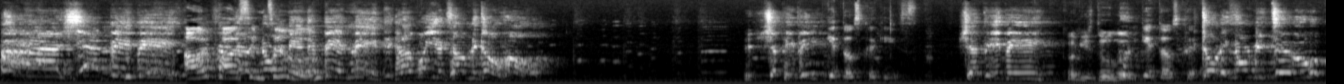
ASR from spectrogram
Ah, Chef Pee Pee. Oh, it I think paused they're him ignoring Me and too. they're being mean, and I want you to tell them to go home. Chef Pee Pee. Get those cookies. Chef Pee Pee. Cookies do look. Get those cookies. Don't ignore me too.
